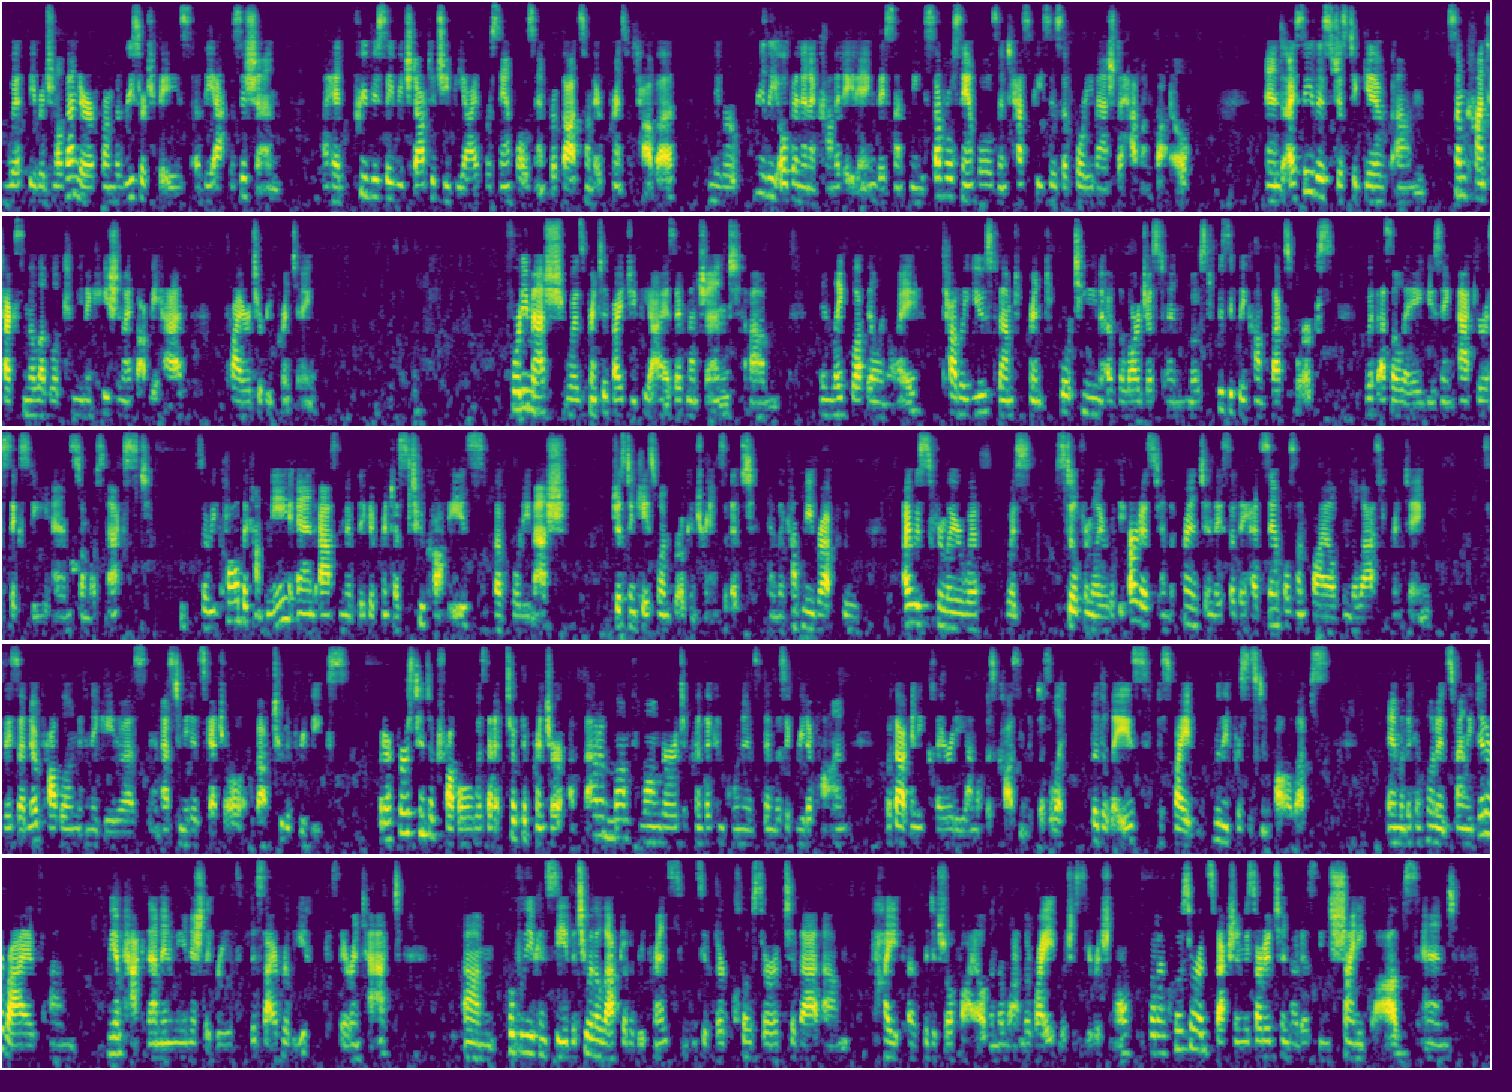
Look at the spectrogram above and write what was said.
with the original vendor from the research phase of the acquisition. I had previously reached out to GPI for samples and for thoughts on their prints with Tauba, And they were really open and accommodating. They sent me several samples and test pieces of 4D Mesh to have on file. And I say this just to give um, some context in the level of communication I thought we had prior to reprinting. 4D Mesh was printed by GPI, as I've mentioned, um, in Lake Bluff, Illinois. Tauba used them to print 14 of the largest and most physically complex works with SLA using Accura 60 and Somos Next. So we called the company and asked them if they could print us two copies of 4D Mesh, just in case one broke in transit. And the company rep, who I was familiar with, was still familiar with the artist and the print, and they said they had samples on file from the last printing. So they said no problem, and they gave us an estimated schedule of about two to three weeks. But our first hint of trouble was that it took the printer about a month longer to print the components than was agreed upon, without any clarity on what was causing the, the delays, despite really persistent follow ups. And when the components finally did arrive, um, we unpacked them and we initially breathed a sigh of relief they're intact. Um, hopefully you can see the two on the left are the reprints. You can see that they're closer to that um, height of the digital file than the one on the right, which is the original. But on closer inspection, we started to notice these shiny globs, and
